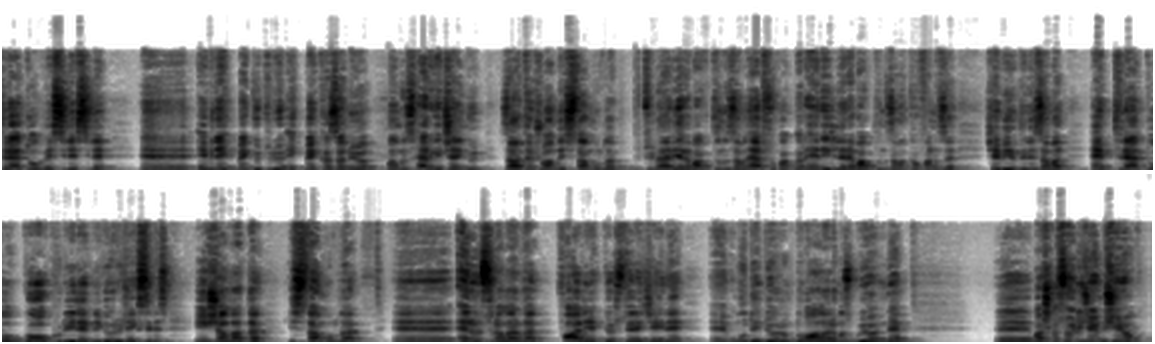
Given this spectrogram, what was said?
Trendyol vesilesiyle e, evine ekmek götürüyor, ekmek kazanıyor. Her geçen gün zaten şu anda İstanbul'da bütün her yere baktığınız zaman, her sokaklara, her illere baktığınız zaman, kafanızı çevirdiğiniz zaman hep Trendyol Go kuryelerini göreceksiniz. İnşallah da İstanbul'da e, en ön sıralarda faaliyet göstereceğini e, umut ediyorum. Dualarımız bu yönde. E, başka söyleyeceğim bir şey yok.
